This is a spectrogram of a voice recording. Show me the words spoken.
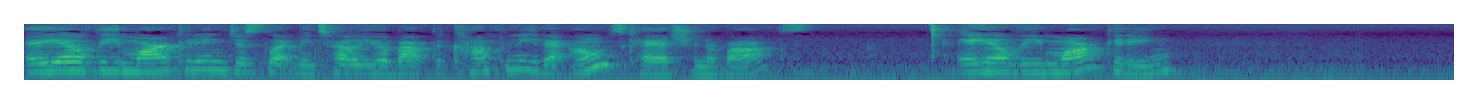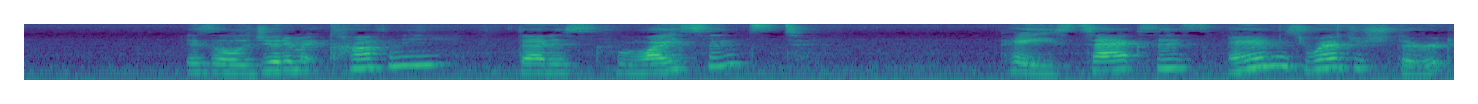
ALV Marketing, just let me tell you about the company that owns Cash in a Box. ALV Marketing is a legitimate company that is licensed, pays taxes, and is registered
